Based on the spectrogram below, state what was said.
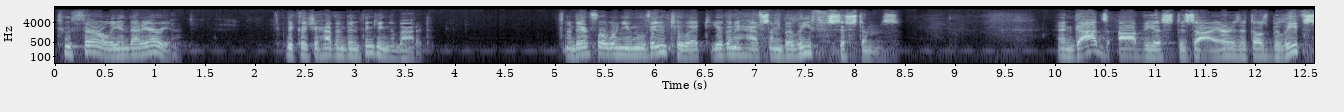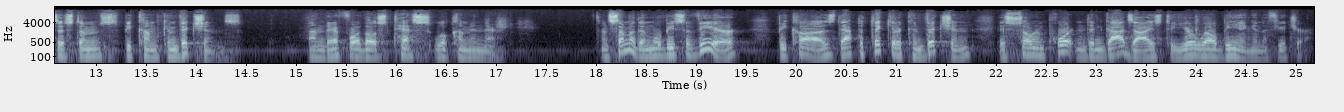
too thoroughly in that area because you haven't been thinking about it. And therefore, when you move into it, you're going to have some belief systems. And God's obvious desire is that those belief systems become convictions. And therefore, those tests will come in there. And some of them will be severe because that particular conviction is so important in God's eyes to your well being in the future.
